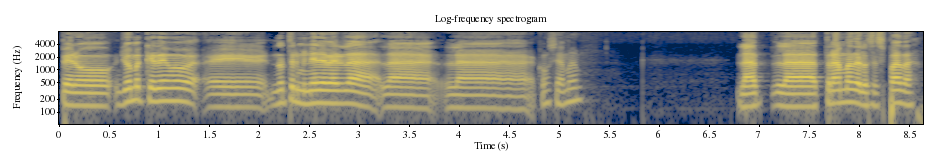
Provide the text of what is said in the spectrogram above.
Pero yo me quedé, eh, no terminé de ver la, la, la, ¿cómo se llama? La, la trama de los espada.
